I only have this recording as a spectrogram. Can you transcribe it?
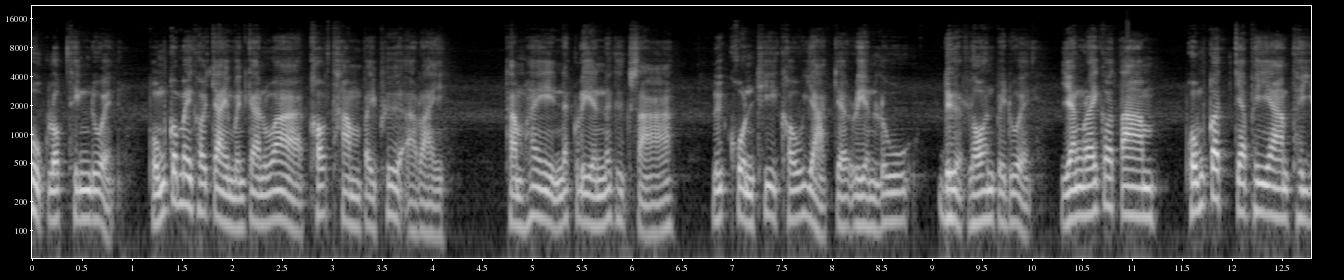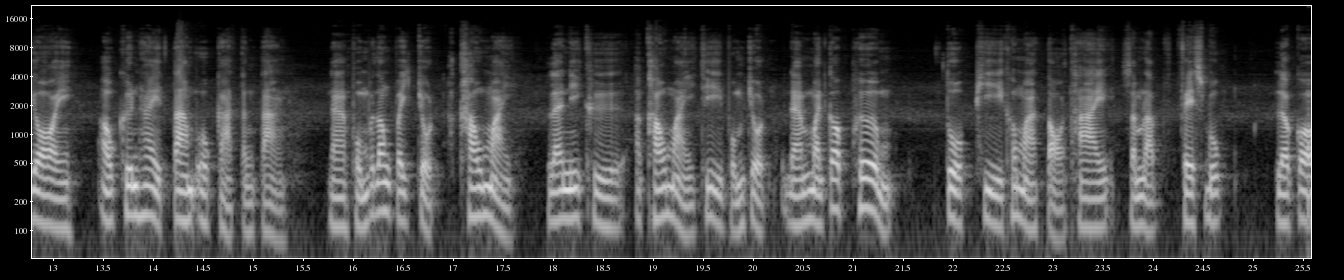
ถูกลบทิ้งด้วย ผมก็ไม่เข้าใจเหมือนกันว่าเขาทำไปเพื่ออะไรทำให้นักเรียนนักศึกษา หรือคนที่เขาอยากจะเรียนรู้เดือดร้อนไปด้วย อย่างไรก็ตาม ผมก็จะพยายามทยอยเอาขึ้นให้ตามโอกาสต่างๆนะผมก็ต้องไปจดเข้าใหม่ และนี่คือเข้าใหม่ที่ผมจดนะมันก็เพิ่มตัว P เข้ามาต่อท้ายสำหรับ Facebook แล้วก็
